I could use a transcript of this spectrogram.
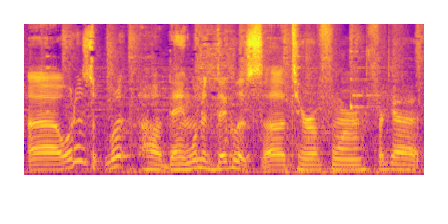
Uh, what is what? Oh dang, what is Diglett's uh, terraform? Forgot.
